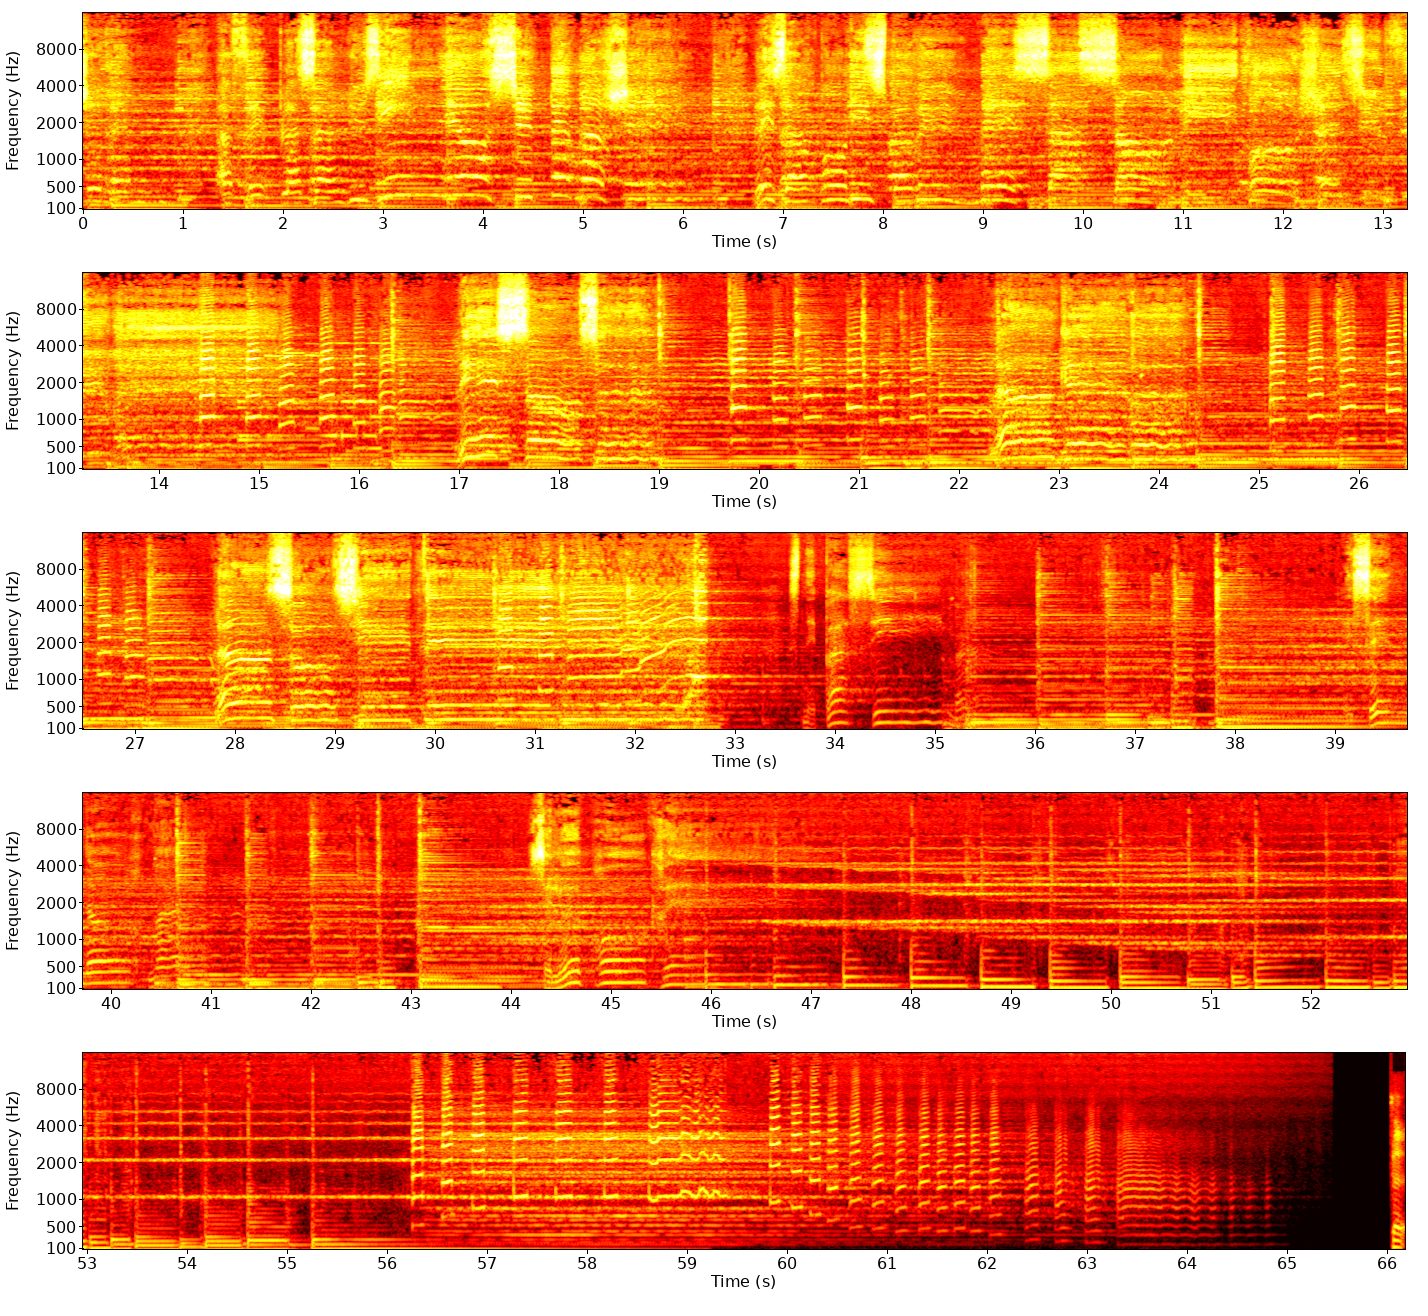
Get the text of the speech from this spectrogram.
HLM a fait place à l'usine et au supermarché. Les arbres ont disparu, mais ça sent l'hydrogène sulfuré. L'essence, pas si mal. Et c'est normal. C'est le progrès.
